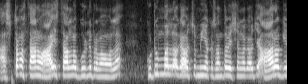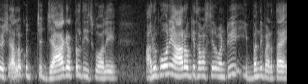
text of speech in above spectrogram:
అష్టమ స్థానం ఆయు స్థానంలో గురుని ప్రభావం వల్ల కుటుంబంలో కావచ్చు మీ యొక్క సొంత విషయంలో కావచ్చు ఆరోగ్య విషయాల్లో కొంచెం జాగ్రత్తలు తీసుకోవాలి. అనుకోని ఆరోగ్య సమస్యలు వంటివి ఇబ్బంది పెడతాయి.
